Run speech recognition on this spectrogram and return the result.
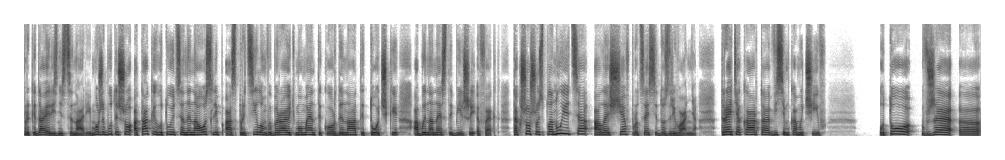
прикидає різні сценарії. Може бути, що атаки готуються не на осліп, а з прицілом вибирають моменти, координати, точки, аби нанести більший ефект. Так що щось планується, але ще в процесі дозрівання. Третя карта вісімка мечів. Ото вже, е,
